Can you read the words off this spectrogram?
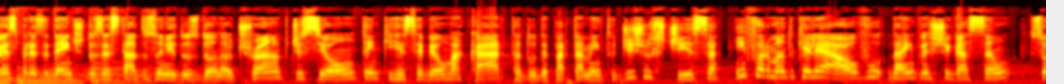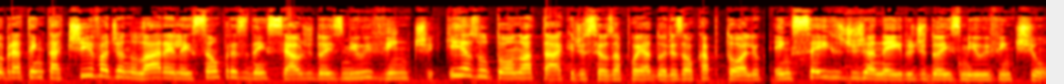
O ex-presidente dos Estados Unidos, Donald Trump, disse ontem que recebeu uma carta do Departamento de Justiça informando que ele é alvo da investigação sobre a tentativa de anular a eleição presidencial de 2020, que resultou no ataque de seus apoiadores ao Capitólio em 6 de janeiro de 2021.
